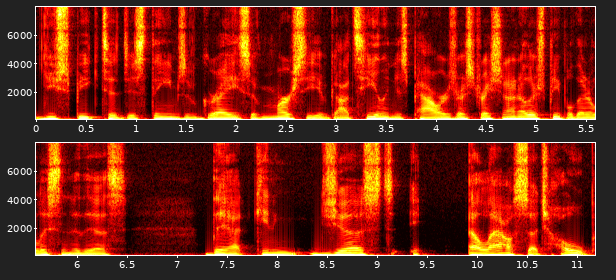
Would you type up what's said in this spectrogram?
you speak to just themes of grace, of mercy, of God's healing, His power, His restoration. I know there's people that are listening to this that can just allow such hope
